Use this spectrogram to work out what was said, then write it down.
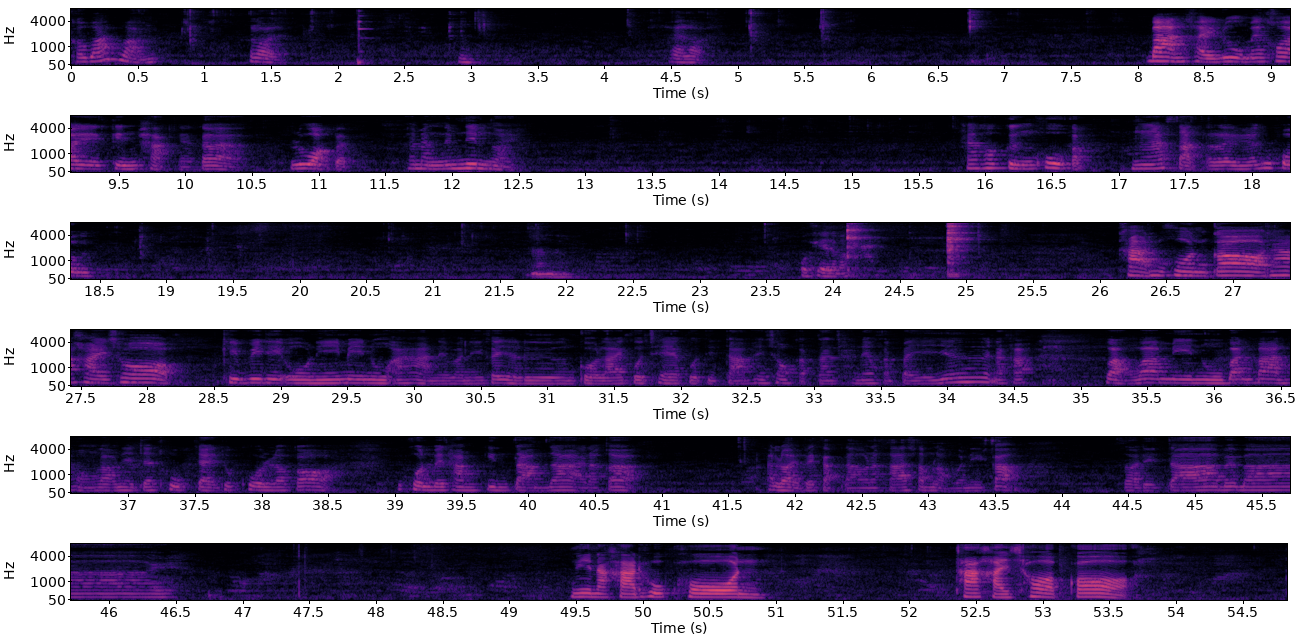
ผักก็หวานหวานอร่อยอืมอร่อยบ้านใครลูกไม่ค่อยกินผักเนี่ยก็ลวกแบบให้มันนิ่มๆหน่อย ให้เขากินคู่กับเนื้อสัตว์อะไรอย่างเงี้ยทุกคนนั่นน่ะโอเคแล้วมั้งค่ะทุกคนก็ถ้าใครชอบ คลิปวิดีโอนี้เมนูอาหารในวันนี้ก็อย่าลืมกดไลค์ กดแชร์ กดติดตามให้ช่องกับตันชาแนลกันไปเยอะๆนะคะ หวังว่าเมนูบ้านๆของเราเนี่ยจะถูกใจทุกคนแล้วก็ทุกคนไปทำกินตามได้แล้วก็อร่อยไปกับเรานะคะสำหรับวันนี้ก็ สวัสดีจ้า บ๊ายบาย นี่นะคะทุกคน ถ้าใครชอบก็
